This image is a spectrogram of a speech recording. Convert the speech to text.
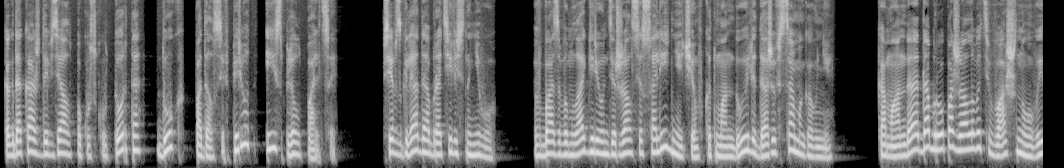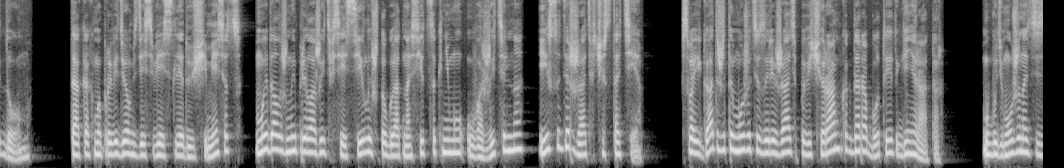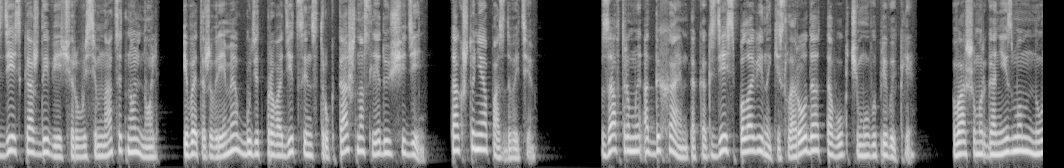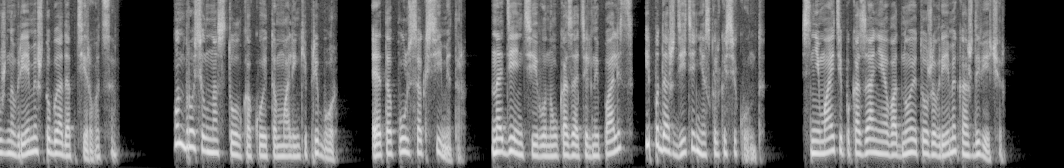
Когда каждый взял по куску торта, Дуг подался вперед и сплел пальцы. Все взгляды обратились на него. В базовом лагере он держался солиднее, чем в Катманду или даже в Самоговне. «Команда, добро пожаловать в ваш новый дом. Так как мы проведем здесь весь следующий месяц, мы должны приложить все силы, чтобы относиться к нему уважительно и содержать в чистоте. Свои гаджеты можете заряжать по вечерам, когда работает генератор. Мы будем ужинать здесь каждый вечер в 18.00, и в это же время будет проводиться инструктаж на следующий день, так что не опаздывайте. Завтра мы отдыхаем, так как здесь половина кислорода от того, к чему вы привыкли. Вашим организмам нужно время, чтобы адаптироваться. Он бросил на стол какой-то маленький прибор. Это пульсоксиметр. Наденьте его на указательный палец и подождите несколько секунд. Снимайте показания в одно и то же время каждый вечер.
